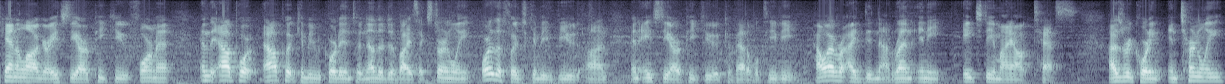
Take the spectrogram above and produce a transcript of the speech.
Canon log or HDR PQ format, and the output, output can be recorded into another device externally, or the footage can be viewed on an HDR PQ compatible TV. However, I did not run any HDMI out tests. I was recording internally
